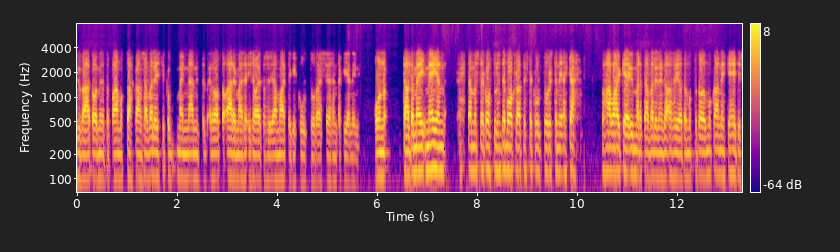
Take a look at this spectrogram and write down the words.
hyvää toimintatapaa, mutta kansainvälisesti kun mennään, niin erot on äärimmäisen isoja tosiaan maittekin kulttuureissa ja sen takia niin on täältä me, meidän tämmöistä kohtuullisen demokraattista kulttuurista, niin ehkä vähän vaikea ymmärtää välillä näitä asioita, mutta toivon mukaan niin kehitys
